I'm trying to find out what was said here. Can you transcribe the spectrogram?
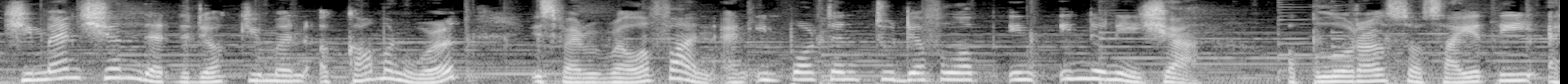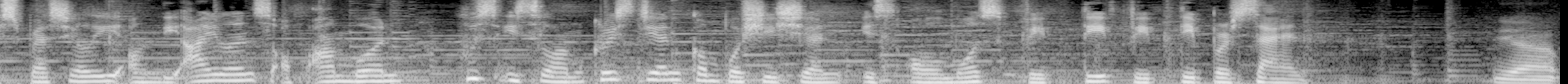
He mentioned that the document A Common World is very relevant and important to develop in Indonesia, a plural society, especially on the islands of Ambon, whose Islam Christian composition is almost 50 50%. Ya,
